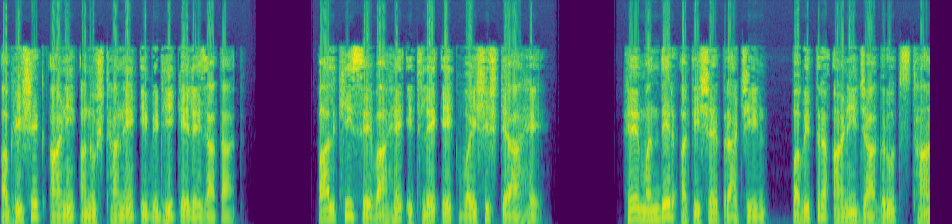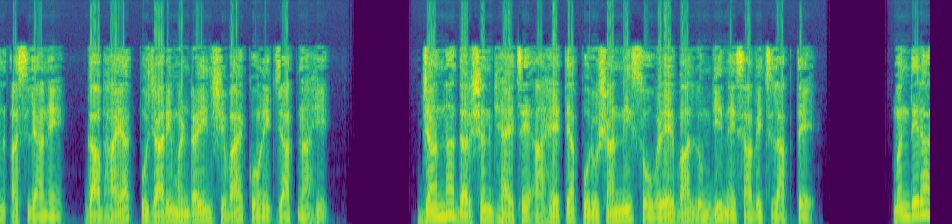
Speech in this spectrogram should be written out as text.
अभिषेक आणि अनुष्ठाने विधी केले जातात. पालखी सेवा हे इथले एक वैशिष्ट्य आहे. हे मंदिर अतिशय प्राचीन पवित्र आणि जागृत स्थान असल्याने गाभायात पुजारी मंडळींशिवाय कोणीच जात नाही. ज्यांना दर्शन घ्यायचे आहे त्या पुरुषांनी सोवळे वा लुंगी नेसावीच लागते. मंदिरात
